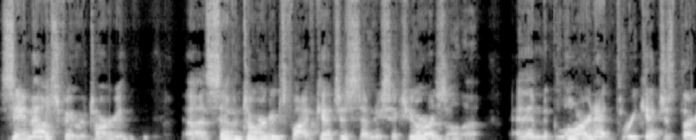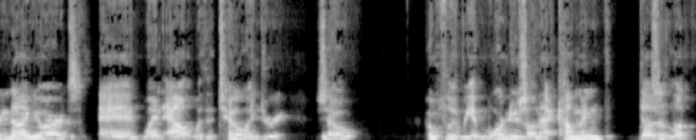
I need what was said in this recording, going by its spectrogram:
Sam Howell's favorite target. Uh, seven targets, five catches, 76 yards. All that. And then McLaurin had three catches, 39 yards, and went out with a toe injury. So hopefully we get more news on that coming. Doesn't look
